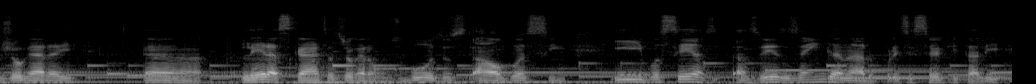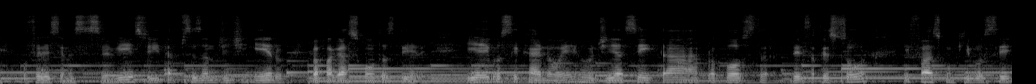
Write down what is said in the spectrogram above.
jogar aí uh, ler as cartas, jogar uns búzios, algo assim. E você, às vezes, é enganado por esse ser que está ali oferecendo esse serviço e está precisando de dinheiro para pagar as contas dele. E aí você cai no erro de aceitar a proposta dessa pessoa e faz com que você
